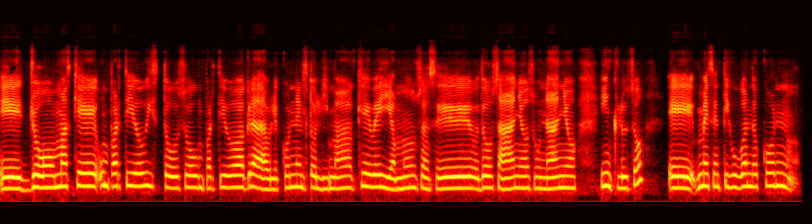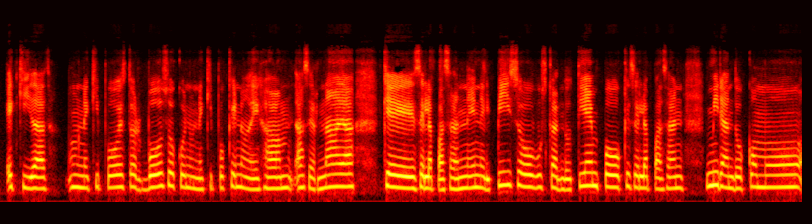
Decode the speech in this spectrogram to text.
Eh, yo más que un partido vistoso, un partido agradable con el Tolima que veíamos hace dos años, un año incluso, eh, me sentí jugando con equidad, un equipo estorboso, con un equipo que no deja mm, hacer nada, que se la pasan en el piso buscando tiempo, que se la pasan mirando cómo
